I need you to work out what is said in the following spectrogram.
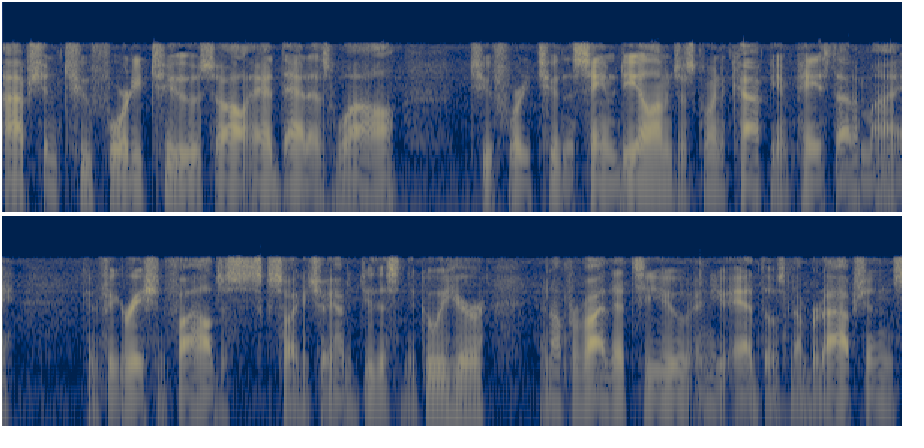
option 242, so I'll add that as well. 242 in the same deal. I'm just going to copy and paste out of my configuration file just so I can show you how to do this in the GUI here. And I'll provide that to you and you add those numbered options.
